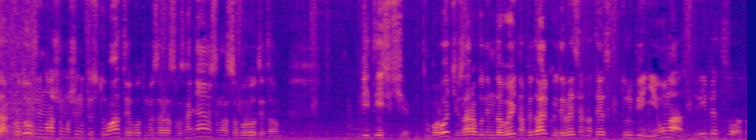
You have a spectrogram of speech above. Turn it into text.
Так, продовжуємо нашу машину тестувати. От ми зараз розганяємося, у нас обороти там 2000 оборотів. Зараз будемо давити на педальку і дивитися на тиск в турбіні. І у нас 2500.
